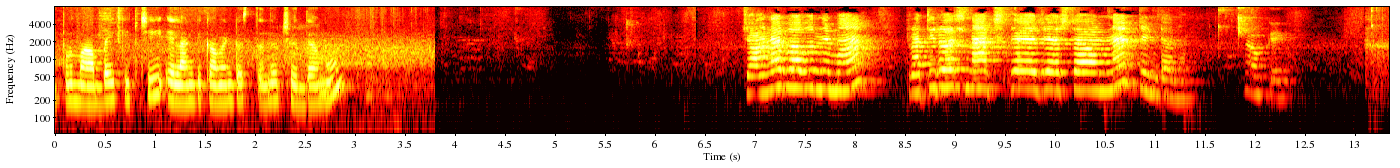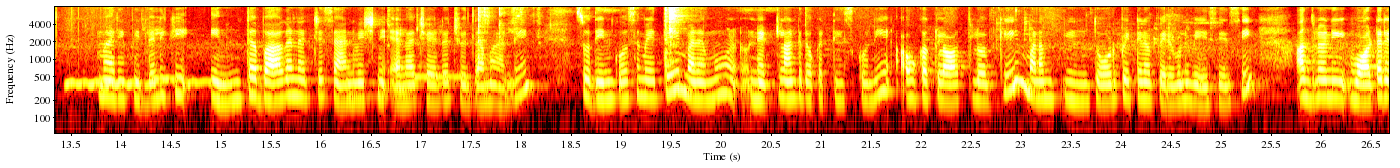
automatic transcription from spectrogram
ఇప్పుడు మా అబ్బాయికి ఇచ్చి ఎలాంటి కమెంట్ వస్తుందో చూద్దాము. చాలా బాగుంది మా. ప్రతిరోజు స్నాక్స్ చేస్తావన్నా తింటాను. ఓకే. మరి పిల్లలకి ఇంత బాగా నచ్చే శాండ్విచ్ని ఎలా చేయాలో చూద్దామా అండి? సో దీనికోసం అయితే మనము నెట్ లాంటిది ఒకటి తీసుకొని ఒక క్లాత్లోకి మనం తోడు పెట్టిన పెరుగుని వేసేసి అందులోని వాటర్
